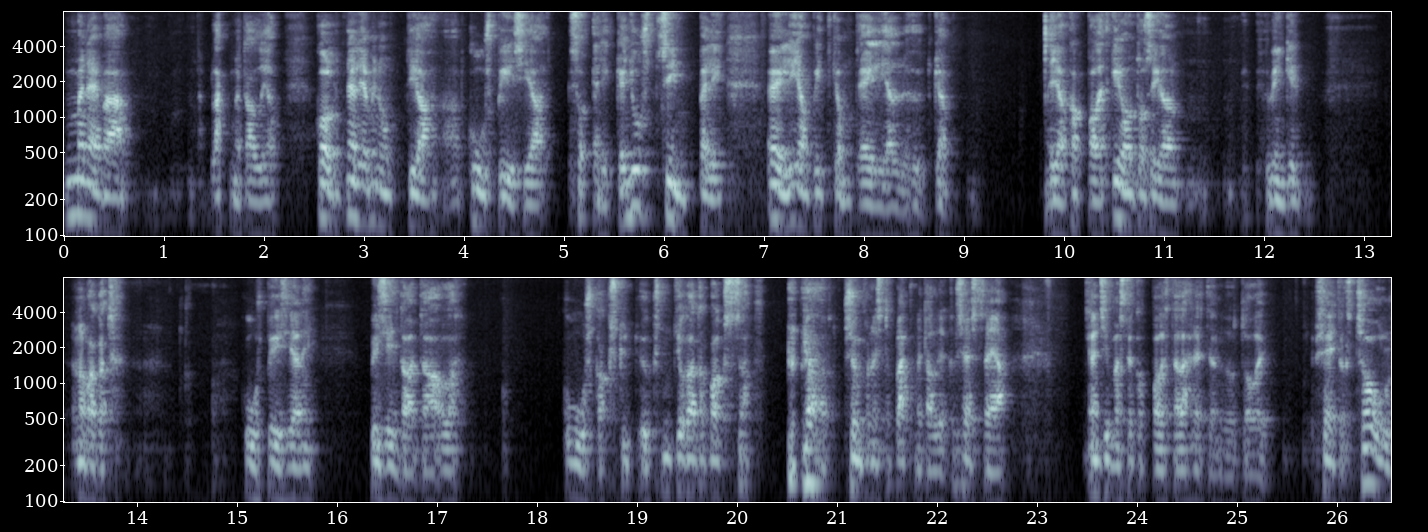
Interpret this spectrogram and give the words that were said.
menevää black metallia. 34 minuuttia, kuusi biisiä, eli just simppeli, ei liian pitkä, mutta ei liian lyhytkä. Ja kappaletkin on tosiaan hyvinkin napakat kuusi biisiä, niin pisin taitaa olla 6.21, mutta joka tapauksessa symfonista black metallia kyseessä ja ensimmäistä kappaleesta lähdetään toi Shattered Soul,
